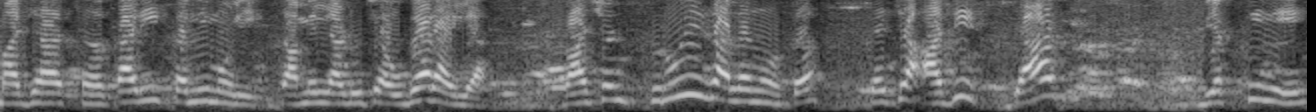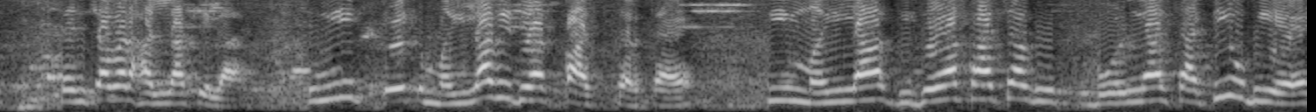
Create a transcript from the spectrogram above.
माझ्या सहकारी कमीमोळी तामिळनाडूच्या उभ्या राहिल्या. भाषण सुरूही झालं नव्हतं. त्याच्या आधीच त्याच व्यक्तीने त्यांच्यावर हल्ला केला. तुम्ही एक महिला विधेयक पास करताय. ती महिला विधेयकाच्या बोलण्यासाठी उभी आहे.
